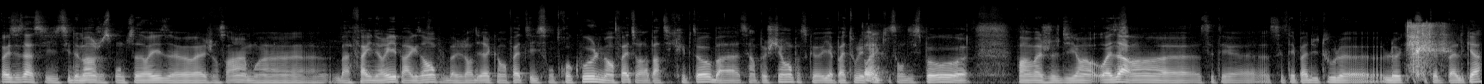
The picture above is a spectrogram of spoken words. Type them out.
Ouais, c'est ça. Si, si, demain je sponsorise, ouais, j'en sais rien, moi, bah, Finery par exemple, bah, je leur dirais qu'en fait ils sont trop cool, mais en fait sur la partie crypto, bah, c'est un peu chiant parce qu'il n'y a pas tous les trucs qui sont dispo. Enfin, je dis au hasard, hein, c'était, c'était pas du tout le, le peut-être pas le cas.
